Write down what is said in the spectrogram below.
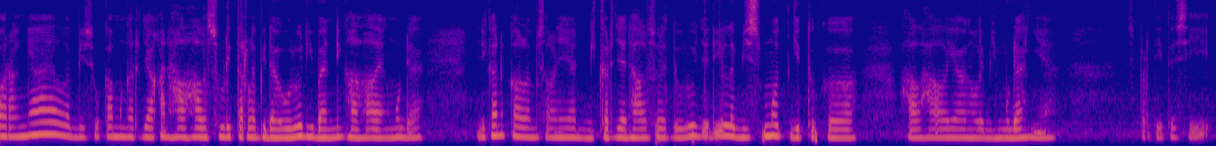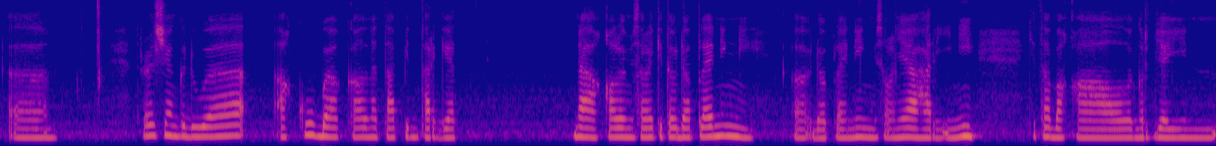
orangnya lebih suka mengerjakan hal-hal sulit terlebih dahulu dibanding hal-hal yang mudah. Jadi kan kalau misalnya dikerjain hal sulit dulu jadi lebih smooth gitu ke hal-hal yang lebih mudahnya. Seperti itu sih. Uh, terus yang kedua aku bakal netapin target. Nah, kalau misalnya kita udah planning nih, uh, udah planning misalnya hari ini kita bakal ngerjain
